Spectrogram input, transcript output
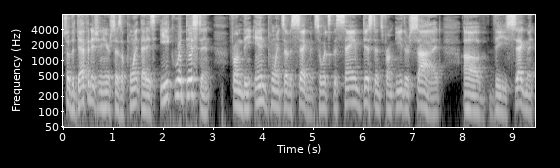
So the definition here says a point that is equidistant from the endpoints of a segment. So it's the same distance from either side of the segment.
